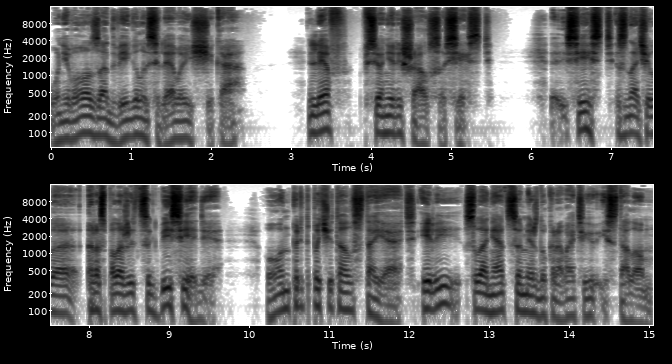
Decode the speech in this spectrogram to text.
У него задвигалась левая щека. Лев все не решался сесть. Сесть значило расположиться к беседе. Он предпочитал стоять или слоняться между кроватью и столом.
